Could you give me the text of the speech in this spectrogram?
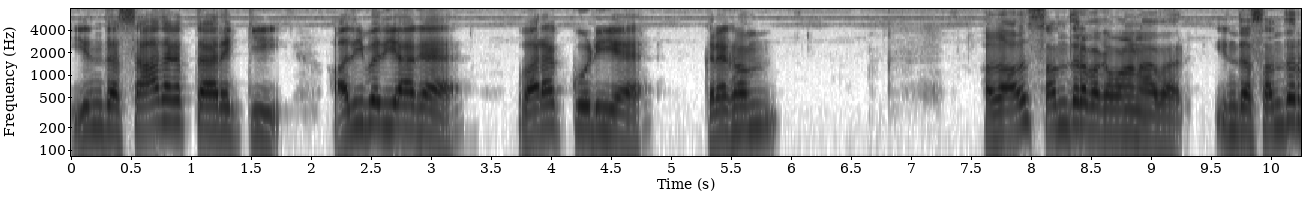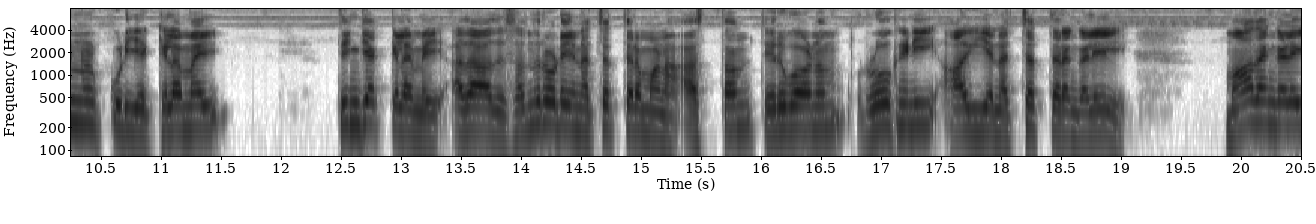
இந்த சாதகத்தாரைக்கு அதிபதியாக வரக்கூடிய கிரகம் அதாவது சந்திர பகவான் ஆவார். இந்த சந்திரனுக்குரிய கிழமை திங்கட்கிழமை அதாவது சந்திரனுடைய நட்சத்திரமான அஸ்தம் திருவோணம் ரோகிணி ஆகிய நட்சத்திரங்களில் மாதங்களை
